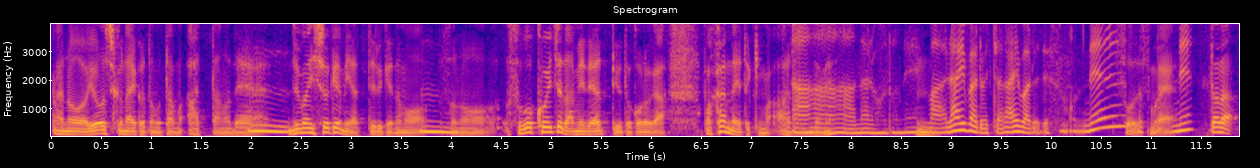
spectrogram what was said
あのよろしくないことも多分あったので、うん。自分は一生懸命やってるけども、うん。そのそこを超えちゃダメだよっていうところが分かんない時もあるんでね。ああなるほどね、うん。まあライバルっちゃライバルですもんね。そうですね。ね。ただ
